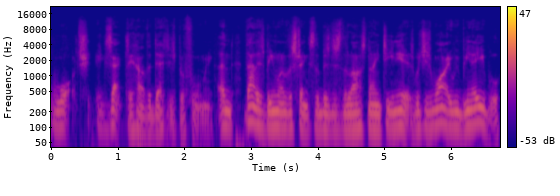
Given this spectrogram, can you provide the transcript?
watch exactly how the debt is performing. And that has been one of the strengths of the business in the last 19 years, which is why we've been able,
